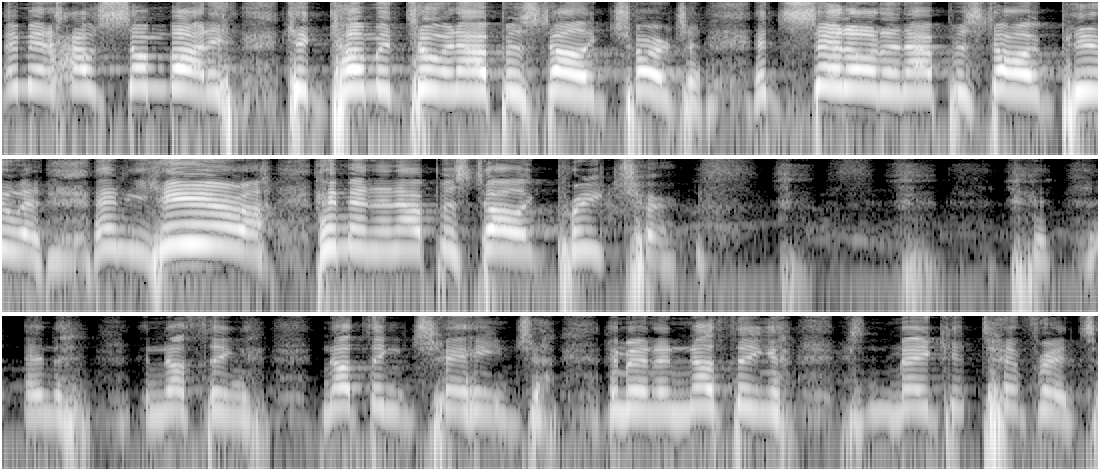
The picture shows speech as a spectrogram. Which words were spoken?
Amen. How somebody can come into an apostolic church and sit on an apostolic pew and, and hear, amen, an apostolic preacher. And, and nothing, nothing change. Amen. And nothing make it different.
